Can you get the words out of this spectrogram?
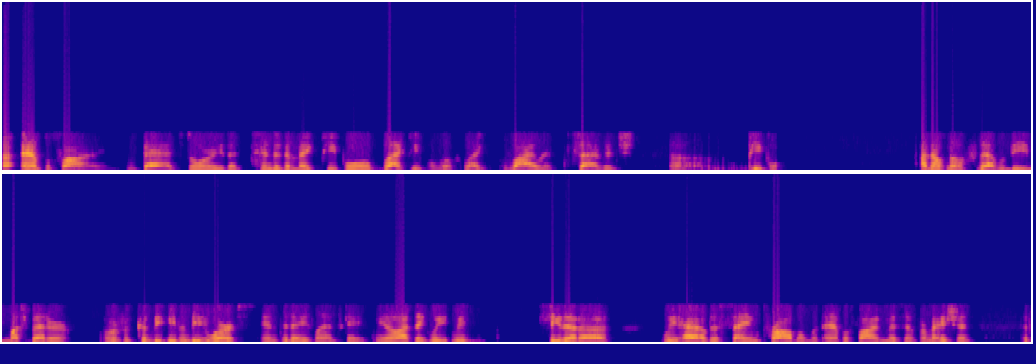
uh, amplifying bad stories that tended to make people, black people, look like violent, savage uh, people. I don't know if that would be much better or if it could be even be worse in today's landscape. You know, I think we we see that uh we have the same problem with amplifying misinformation that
